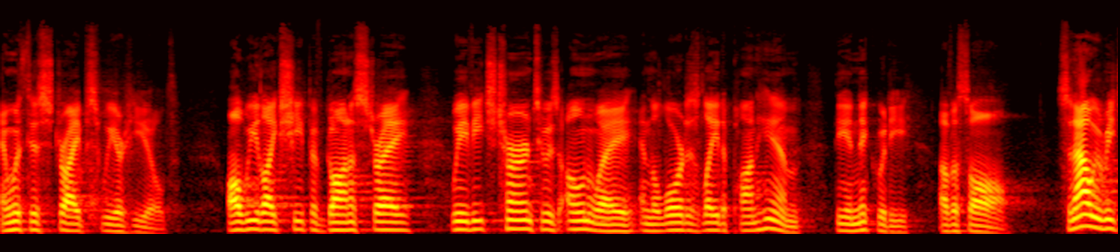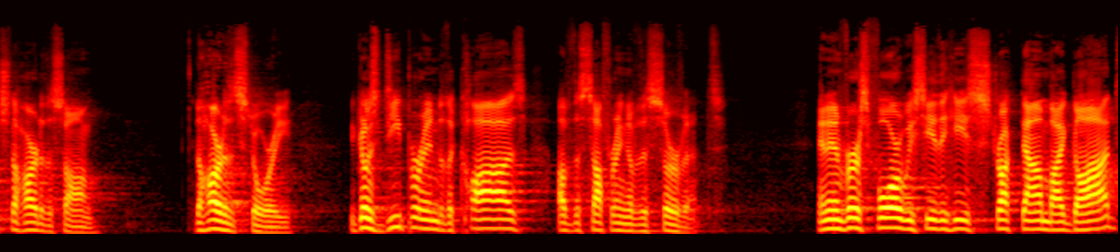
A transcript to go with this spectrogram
And with his stripes we are healed. All we like sheep have gone astray. We have each turned to his own way, and the Lord has laid upon him the iniquity of us all. So now we reach the heart of the song, the heart of the story. It goes deeper into the cause of the suffering of the servant. And in verse 4, we see that he's struck down by God.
